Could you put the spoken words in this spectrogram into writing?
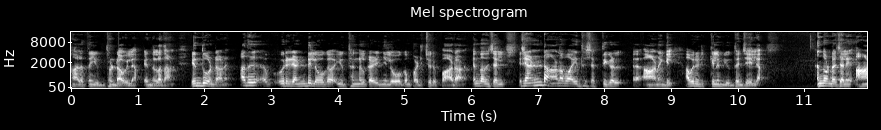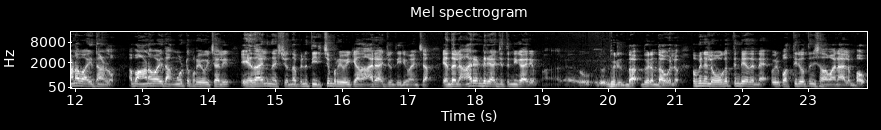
കാലത്തും യുദ്ധം ഉണ്ടാവില്ല എന്നുള്ളതാണ്. എന്തുകൊണ്ടാണ്? അത് ഒരു രണ്ട് ലോക യുദ്ധങ്ങൾ കഴിഞ്ഞ് ലോകം പഠിച്ചൊരു പാടാണ്. എന്താണെന്ന് വെച്ചാൽ രണ്ട് ആണവായുധ ശക്തികൾ ആണെങ്കിൽ അവരൊരിക്കലും യുദ്ധം ചെയ്യില്ല. എന്തുകൊണ്ടാ വെച്ചാൽ ആണവായുധാണല്ലോ. അപ്പോൾ ആണവായുധം അങ്ങോട്ട് പ്രയോഗിച്ചാൽ ഏതായാലും നശിച്ചു. എന്നാൽ പിന്നെ തിരിച്ചും പ്രയോഗിക്കാന്ന് ആ രാജ്യവും തീരുമാനിച്ചാൽ എന്തായാലും ആ രണ്ട് രാജ്യത്തിന്റെ കാര്യം ദുരന്ത ദുരന്താവുമല്ലോ. അപ്പോൾ പിന്നെ ലോകത്തിന്റെ തന്നെ ഒരു പത്തിരുപത്തഞ്ച് ശതമാനം അലമ്പാവും.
